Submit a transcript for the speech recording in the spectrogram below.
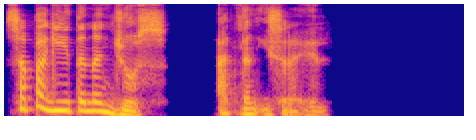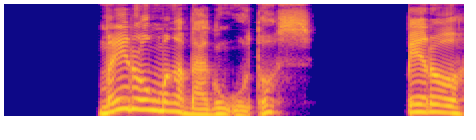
sa pagitan ng Diyos at ng Israel. Mayroong mga bagong utos, pero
